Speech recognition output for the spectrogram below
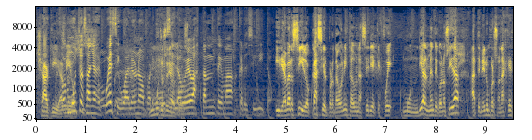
Chucky, Fue amigo. muchos años después igual, ¿o no? Porque Muchos años se lo después. ve bastante más crecidito. y de haber sido casi el protagonista de una serie que fue mundialmente conocida, a tener un personaje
